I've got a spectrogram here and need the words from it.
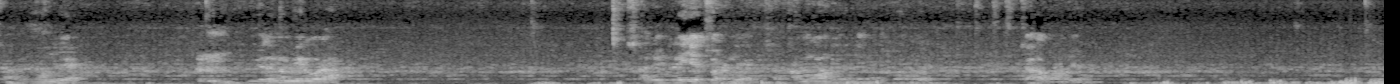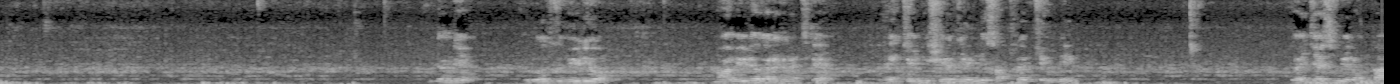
చాలా బాగుంది. ఈ విధంగా మీరు కూడా ఒకసారి ట్రై చేసి చూడండి. చాలా కమ్మగా ఉంటుందండి. చాలా బాగుంటాయండి ఇదండి ఈరోజు వీడియో. మా వీడియో కనుక నచ్చితే లైక్ చేయండి షేర్ చేయండి సబ్స్క్రైబ్ చేయండి. దయచేసి మీరంతా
